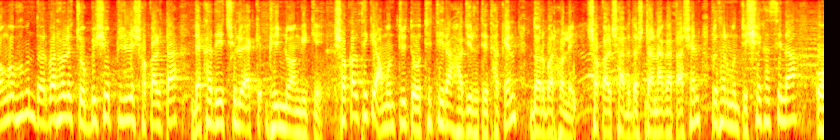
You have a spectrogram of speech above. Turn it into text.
বঙ্গভবন দরবার হলে চব্বিশে এপ্রিলে সকালটা দেখা দিয়েছিল এক ভিন্ন আঙ্গিকে। সকাল থেকে আমন্ত্রিত অতিথিরা হাজির হতে থাকেন দরবার হলে। সকাল সাড়ে দশটা নাগাদ আসেন প্রধানমন্ত্রী শেখ হাসিনা ও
